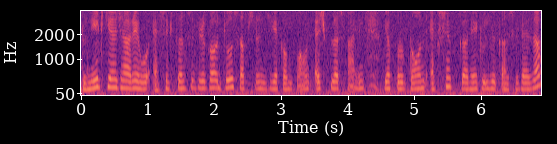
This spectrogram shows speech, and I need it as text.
डोनेट किया जा रहा है, वो एसिड कंसिडर का जो सब्सटेंस या कंपाउंड H प्लस साइन या प्रोटॉन एक्सेप्ट करें it will be consider as a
